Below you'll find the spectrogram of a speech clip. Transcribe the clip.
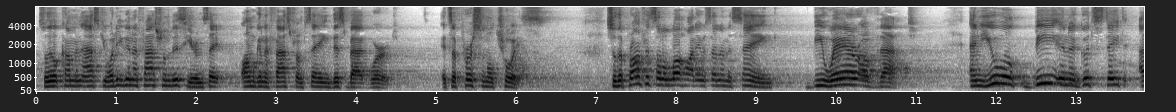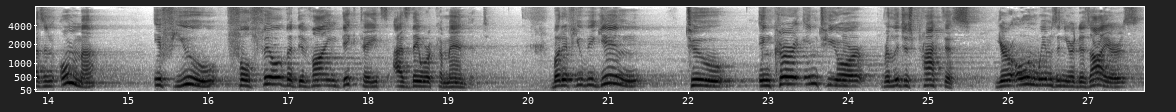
So, they'll come and ask you, What are you going to fast from this year? And say, Oh, I'm going to fast from saying this bad word. It's a personal choice. So, the Prophet ﷺ is saying, Beware of that. And you will be in a good state as an ummah if you fulfill the divine dictates as they were commanded. But if you begin to incur into your religious practice your own whims and your desires,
